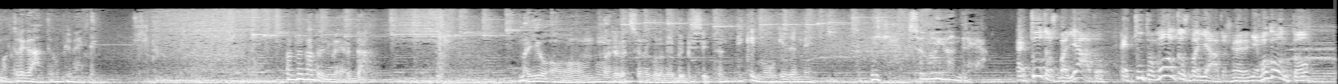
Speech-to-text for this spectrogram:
Molto elegante, complimenti. Quanta data di merda. Ma io ho una relazione con la mia babysitter. E che mo chiede a me? Mica, sono io, Andrea. È tutto sbagliato! È tutto molto sbagliato, ce ne rendiamo conto?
